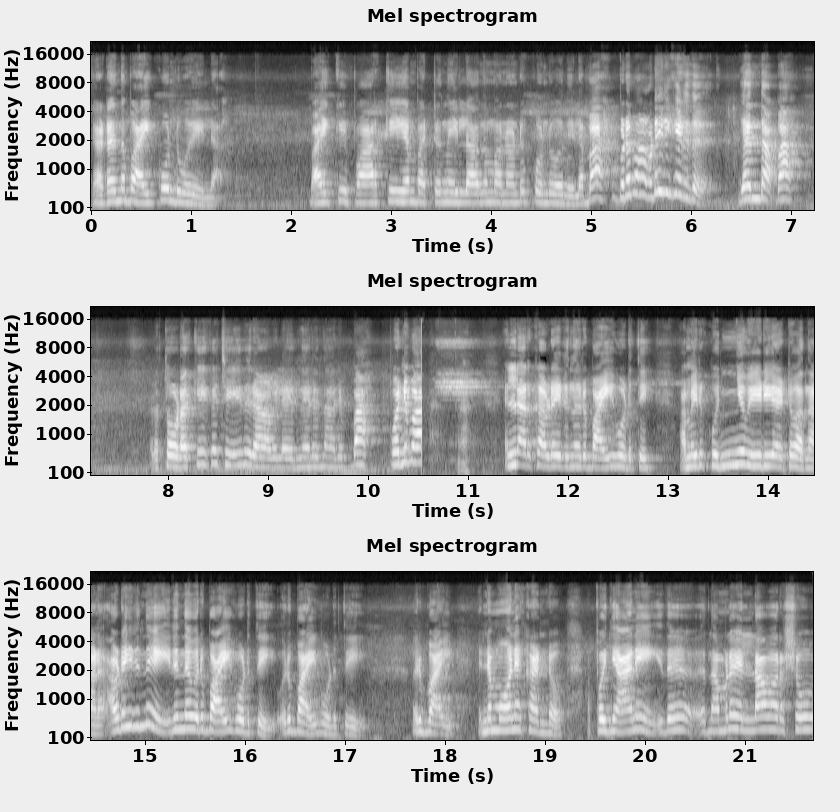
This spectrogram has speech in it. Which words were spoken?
ചേട്ടൻ ഇന്ന് ബൈക്ക് കൊണ്ടുപോയില്ല. ബൈക്ക് പാർക്ക് ചെയ്യാൻ പറ്റുന്നില്ല എന്ന് പറഞ്ഞുകൊണ്ട് കൊണ്ടുപോകുന്നില്ല. ബാ ഇവിടെ അവിടെ ഇരിക്കരുത്. ഗന്ധ ബാ ഇവിടെ തുടക്കുകയൊക്കെ ചെയ്ത് രാവിലെ എന്നിരുന്നാലും ബാ പൊന്നു ബാ എല്ലാവർക്കും അവിടെ ഇരുന്ന് ഒരു ബൈ കൊടുത്തേ. അമ്മ ഒരു കുഞ്ഞു വീഡിയോ ആയിട്ട് വന്നാണ് അവിടെ ഇരുന്നേ ഇരുന്ന് ഒരു ബൈ കൊടുത്തേ ഒരു ബൈ കൊടുത്തേ. ഒരു ബൈ എന്റെ മോനെ കണ്ടോ? അപ്പോൾ ഞാനേ ഇത് നമ്മളെ എല്ലാ വർഷവും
